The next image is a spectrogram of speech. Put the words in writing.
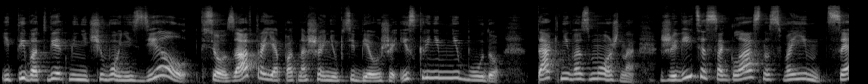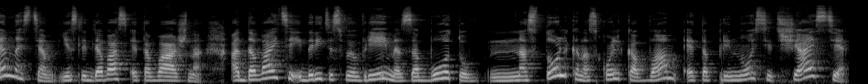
и ты в ответ мне ничего не сделал, все, завтра я по отношению к тебе уже искренним не буду. Так невозможно. Живите согласно своим ценностям, если для вас это важно. Отдавайте и дарите свое время, заботу настолько, насколько вам это приносит счастье,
